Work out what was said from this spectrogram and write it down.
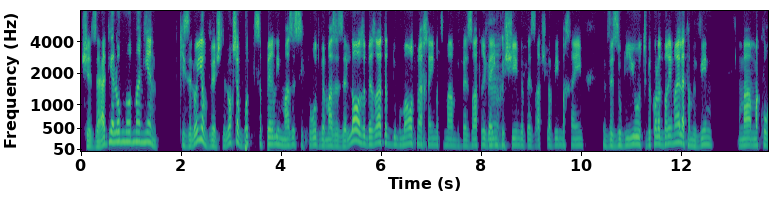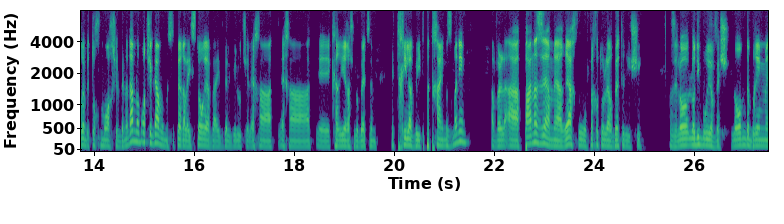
שזה היה דיאלוג מאוד מעניין, כי זה לא יבש, זה לא עכשיו בוא תספר לי מה זה ספרות ומה זה זה, לא, זה בעזרת הדוגמאות מהחיים עצמם, ובעזרת רגעים כן. קשים, ובעזרת שלבים בחיים, וזוגיות, וכל הדברים האלה, אתה מבין מה, מה קורה בתוך מוח של בן אדם, למרות שגם הוא מספר על ההיסטוריה וההתגלגלות של איך, ה, איך הקריירה שלו בעצם התחילה והתפתחה עם הזמנים, אבל הפן הזה, המארח, הוא הופך אותו להרבה יותר אישי. זה לא, לא דיבור יבש, לא מדברים, אה,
